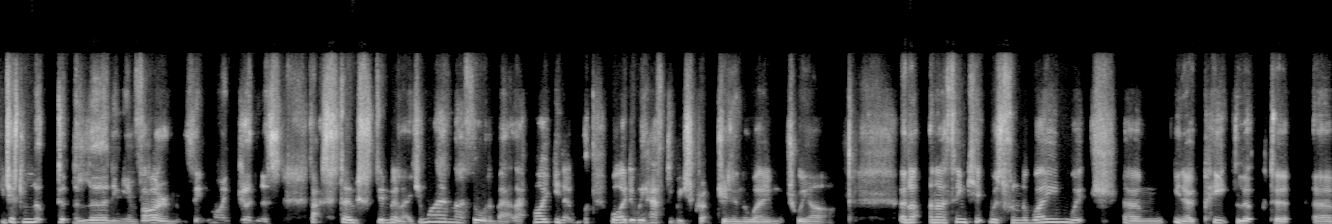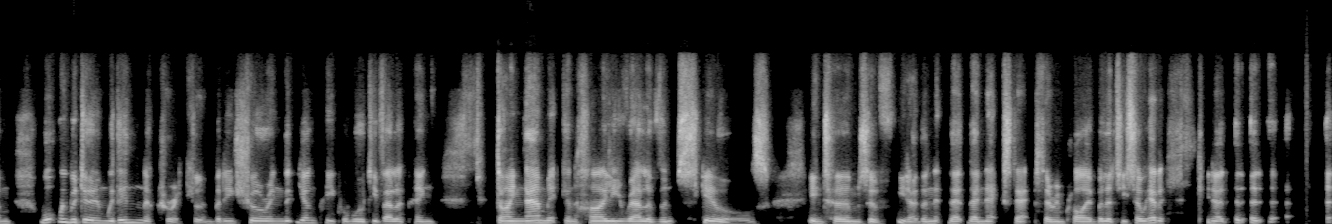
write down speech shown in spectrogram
you just looked at the learning environment and think, my goodness, that's so stimulating. Why haven't I thought about that? Why, you know, why do we have to be structured in the way in which we are? And I, and I think it was from the way in which, um, you know, Pete looked at um, what we were doing within the curriculum, but ensuring that young people were developing dynamic and highly relevant skills in terms of you know the, their, their next steps, their employability. So we had a, you know a, a,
